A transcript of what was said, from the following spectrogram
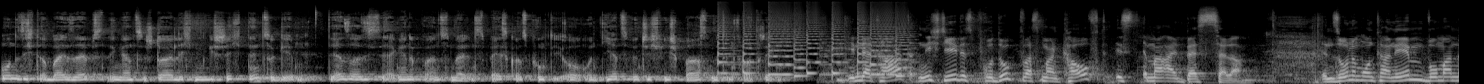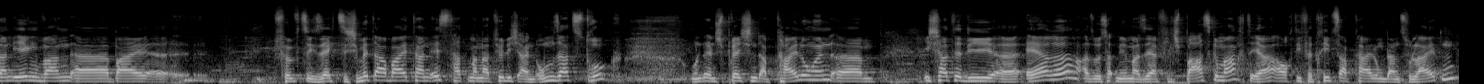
ohne sich dabei selbst den ganzen steuerlichen Geschichten hinzugeben, der soll sich sehr gerne bei uns melden, spacecodes.io. Und jetzt wünsche ich viel Spaß mit den Vorträgen. In der Tat, nicht jedes Produkt, was man kauft, ist immer ein Bestseller. In so einem Unternehmen, wo man dann irgendwann äh, bei äh, 50, 60 Mitarbeitern ist, hat man natürlich einen Umsatzdruck und entsprechend Abteilungen. Ähm, ich hatte die äh, Ehre, also es hat mir immer sehr viel Spaß gemacht, ja, auch die Vertriebsabteilung dann zu leiten.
